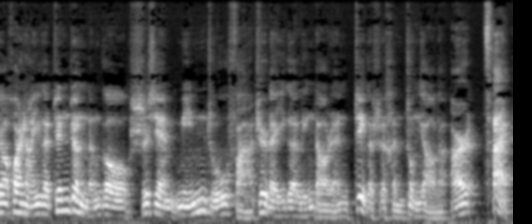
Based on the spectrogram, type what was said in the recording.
要换上一个真正能够实现民主法治的一个领导人，这个是很重要的。而蔡，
